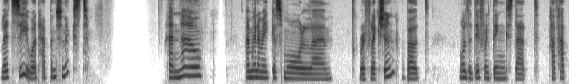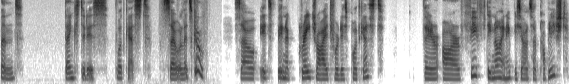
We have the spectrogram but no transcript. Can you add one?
let's see what happens next. And now I'm going to make a small um, reflection about all the different things that have happened thanks to this podcast. So let's go. So it's been a great ride for this podcast. There are 59 episodes are published,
